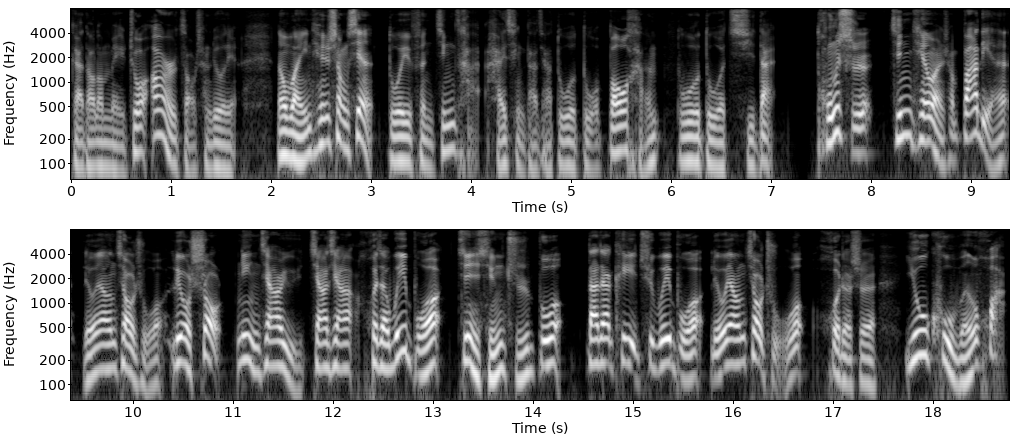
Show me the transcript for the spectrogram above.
改到了每周二早晨六点，那晚一天上线，多一份精彩，还请大家多多包涵，多多期待。同时，今天晚上八点，刘洋教主、六兽、宁佳宇、佳佳会在微博进行直播，大家可以去微博刘洋教主或者是优酷文化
